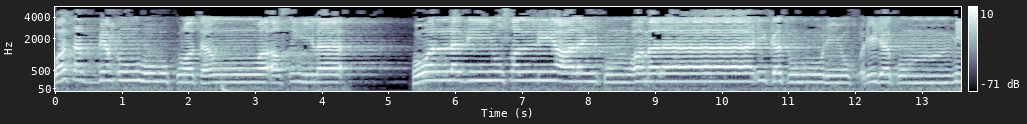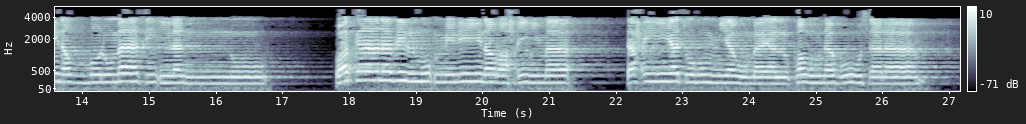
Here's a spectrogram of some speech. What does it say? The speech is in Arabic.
وسبحوه بكرة وأصيلا. هو الذي يصلي عليكم وملائكته ليخرجكم من الظلمات إلى النور. وكان بالمؤمنين رحيما. تحيتهم يوم يلقونه سلام.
